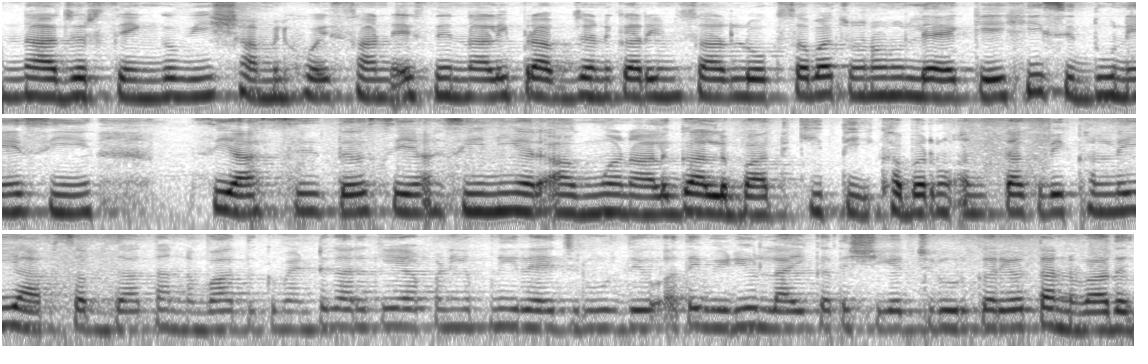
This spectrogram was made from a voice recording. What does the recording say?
ਨਾਜ਼ਰ ਸਿੰਘ ਵੀ ਸ਼ਾਮਿਲ ਹੋਏ ਸਨ। ਇਸ ਦੇ ਨਾਲ ਹੀ ਪ੍ਰਾਪਤ ਜਾਣਕਾਰੀ ਅਨੁਸਾਰ ਲੋਕ ਸਭਾ ਚੋਣਾਂ ਨੂੰ ਲੈ ਕੇ ਹੀ ਸਿੱਧੂ ਨੇ ਸੀ ਸਿਆਸੀ ਸਿਆ- ਸੀਨੀਅਰ ਆਗੂਆਂ ਨਾਲ ਗੱਲਬਾਤ ਕੀਤੀ। ਖਬਰ ਨੂੰ ਅੰਤ ਤੱਕ ਵੇਖਣ ਲਈ ਆਪ ਸਭ ਦਾ ਧੰਨਵਾਦ। ਕਮੈਂਟ ਕਰਕੇ ਆਪਣੀ ਆਪਣੀ ਰਾਏ ਜ਼ਰੂਰ ਦਿਓ ਅਤੇ ਵੀਡੀਓ ਲਾਈਕ ਅਤੇ ਸ਼ੇਅਰ ਜ਼ਰੂਰ ਕਰਿਓ। ਧੰਨਵਾਦ।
